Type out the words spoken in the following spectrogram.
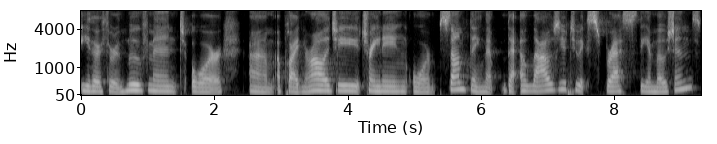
either through movement or um, applied neurology training or something that that allows you to express the emotions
